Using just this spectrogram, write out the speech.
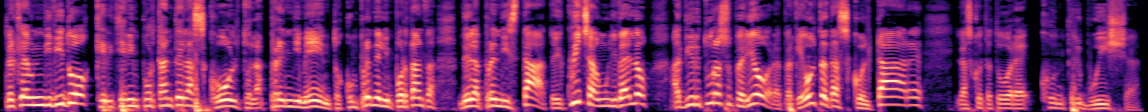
Perché è un individuo che ritiene importante l'ascolto, l'apprendimento, comprende l'importanza dell'apprendistato e qui c'è un livello addirittura superiore perché oltre ad ascoltare, l'ascoltatore contribuisce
